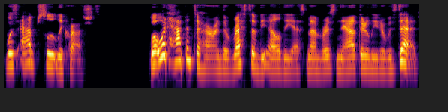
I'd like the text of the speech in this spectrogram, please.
was absolutely crushed. What would happen to her and the rest of the LDS members now that their leader was dead?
